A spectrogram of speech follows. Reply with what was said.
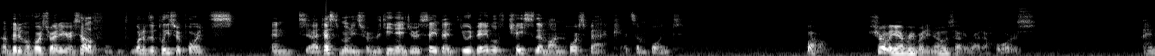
a bit of a horse rider yourself. One of the police reports and uh, testimonies from the teenagers say that you had been able to chase them on horseback at some point. Well, surely everybody knows how to ride a horse. I,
